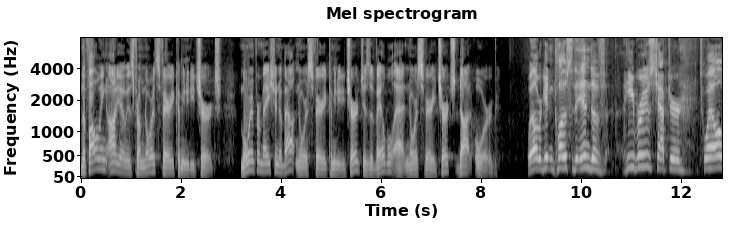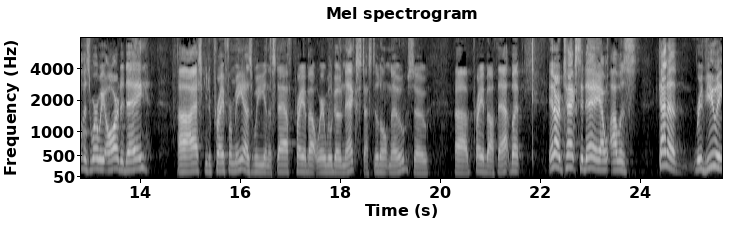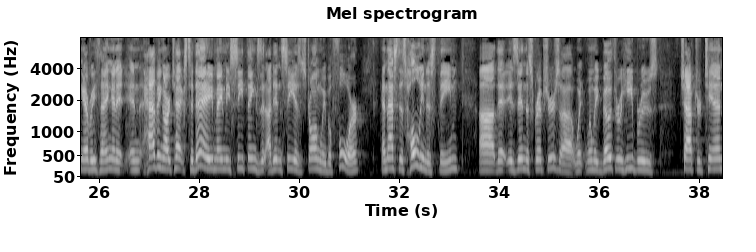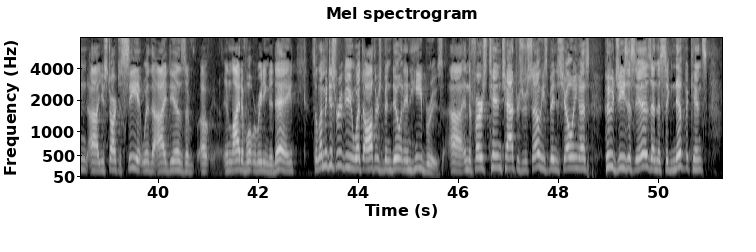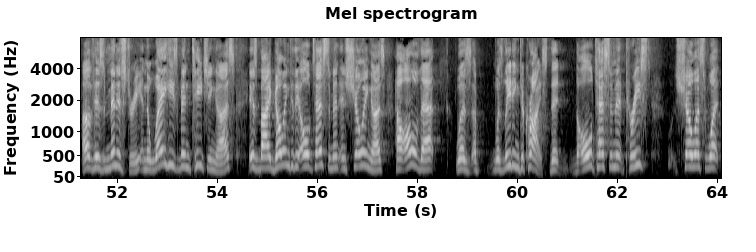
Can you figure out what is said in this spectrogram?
The following audio is from Norris Ferry Community Church. More information about Norris Ferry Community Church is available at norrisferrychurch.org. Well, we're getting close to the end of Hebrews. Chapter 12 is where we are today. Uh, I ask you to pray for me as we and the staff pray about where we'll go next. I still don't know, so uh, pray about that. But in our text today, I, I was kind of reviewing everything, and, it, and having our text today made me see things that I didn't see as strongly before, and that's this holiness theme uh, that is in the scriptures. Uh, when, when, we go through Hebrews chapter 10, uh, you start to see it with the ideas of, of, in light of what we're reading today. So let me just review what the author's been doing in Hebrews. Uh, in the first 10 chapters or so, he's been showing us who Jesus is and the significance of his ministry. And the way he's been teaching us is by going to the Old Testament and showing us how all of that was, uh, was leading to Christ. That the Old Testament priests show us what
